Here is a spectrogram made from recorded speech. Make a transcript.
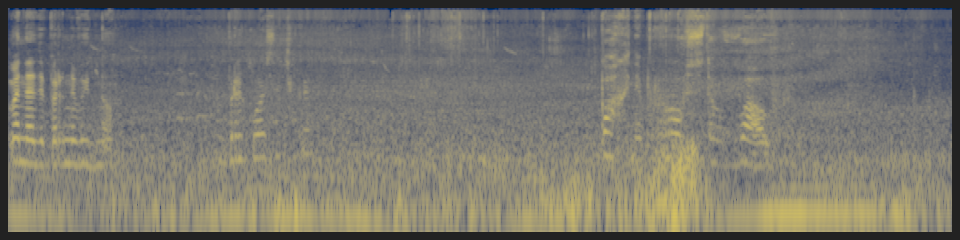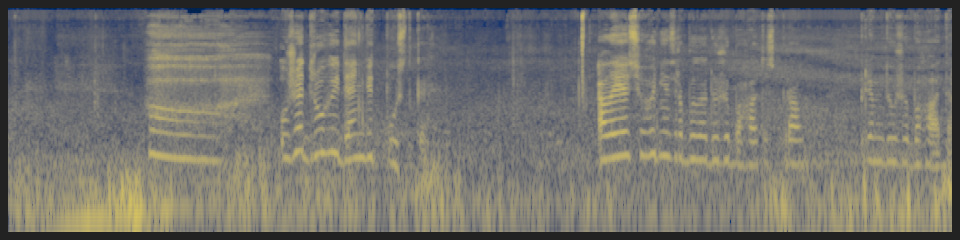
Мене тепер не видно. Прикосочки. Пахне просто вау. Ох, уже другий день відпустки. Але я сьогодні зробила дуже багато справ. Прям дуже багато.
